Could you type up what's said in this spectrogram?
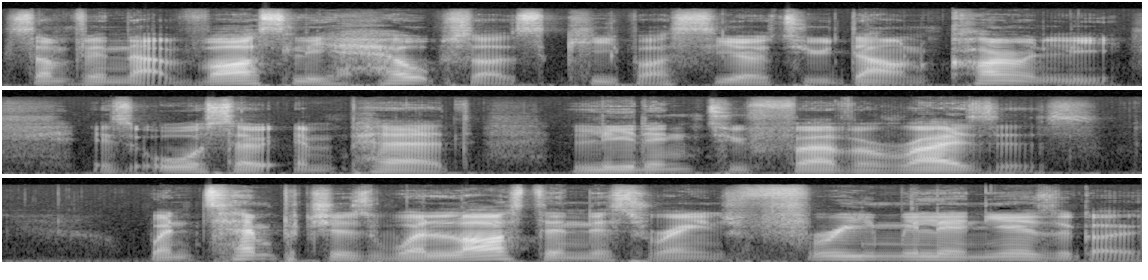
something that vastly helps us keep our CO2 down currently, is also impaired, leading to further rises. When temperatures were last in this range 3 million years ago,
